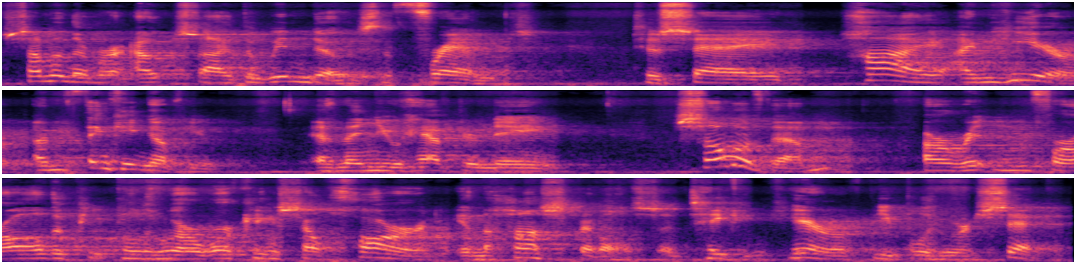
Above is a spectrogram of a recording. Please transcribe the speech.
Some of them are outside the windows of friends to say, Hi, I'm here, I'm thinking of you. And then you have your name. Some of them are written for all the people who are working so hard in the hospitals and taking care of people who are sick.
